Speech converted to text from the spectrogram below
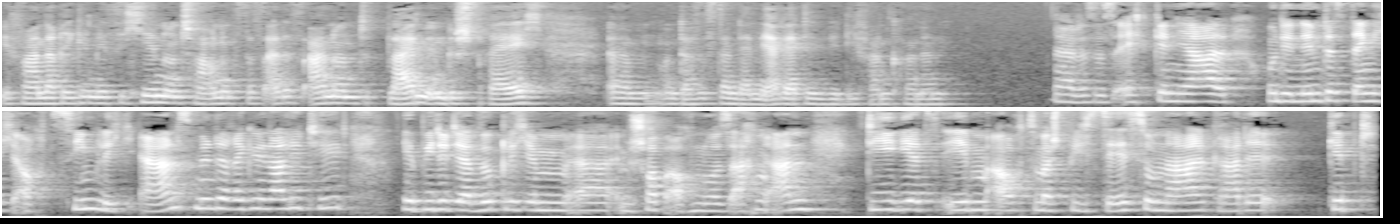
wir fahren da regelmäßig hin und schauen uns das alles an und bleiben im Gespräch. Ähm, und das ist dann der Mehrwert, den wir liefern können. Ja, das ist echt genial. Und ihr nehmt das, denke ich, auch ziemlich ernst mit der Regionalität. Ihr bietet ja wirklich im, äh, im Shop auch nur Sachen an, die jetzt eben auch zum Beispiel saisonal gerade gibt.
